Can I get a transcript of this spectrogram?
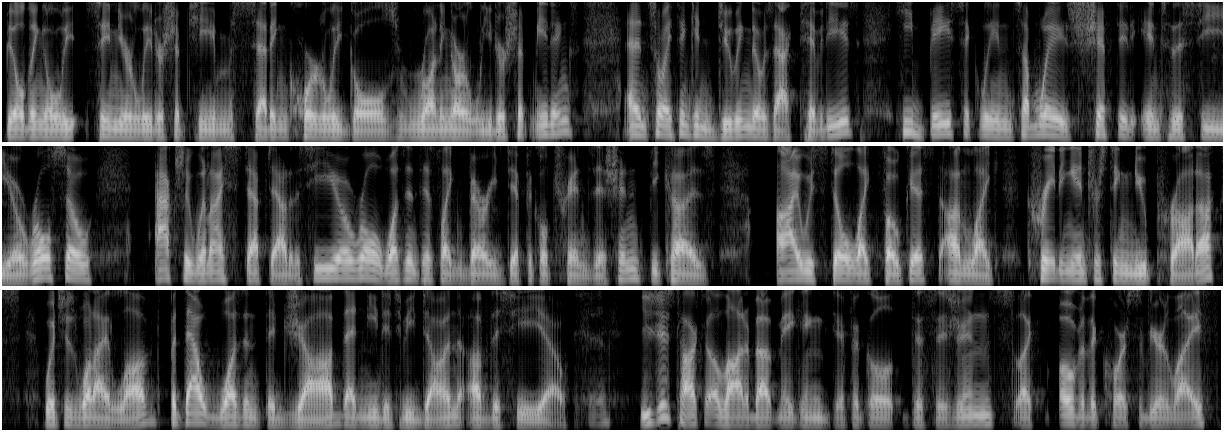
building a le- senior leadership team, setting quarterly goals, running our leadership meetings. And so I think in doing those activities, he basically, in some ways, shifted into the CEO role. So actually, when I stepped out of the CEO role, wasn't this like very difficult transition because I was still like focused on like creating interesting new products, which is what I loved, but that wasn't the job that needed to be done of the CEO. You just talked a lot about making difficult decisions like over the course of your life.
